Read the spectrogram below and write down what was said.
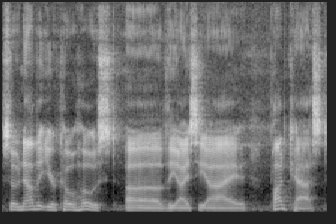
So now that you're co-host of the ICI podcast,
